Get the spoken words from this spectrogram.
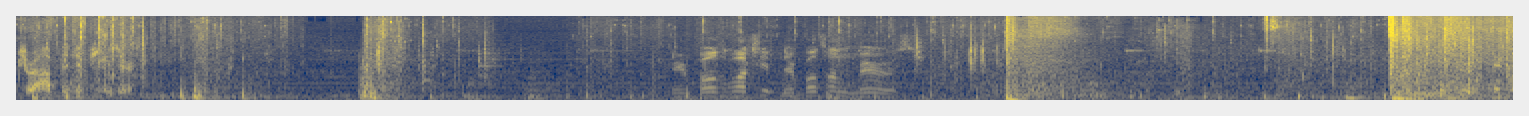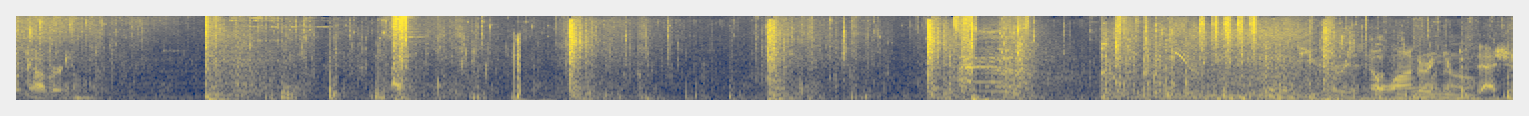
dropped the diffuser. They're both watching. They're both on mirrors. Diffuser has been recovered. The diffuser is no longer in your possession.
